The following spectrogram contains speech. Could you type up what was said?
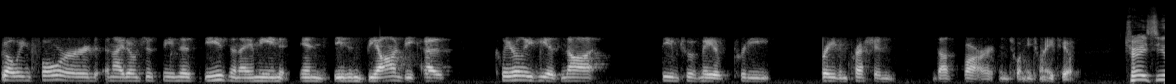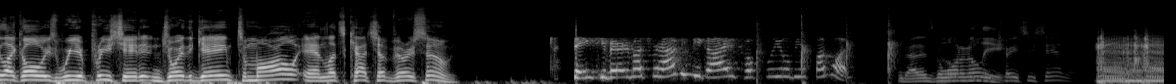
going forward, and I don't just mean this season. I mean in seasons beyond because clearly he has not seemed to have made a pretty great impression thus far in 2022. Tracy, like always, we appreciate it. Enjoy the game tomorrow, and let's catch up very soon. Thank you very much for having me, guys. Hopefully, it'll be a fun one. That is the one and only Tracy Sandler.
